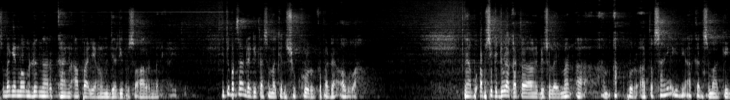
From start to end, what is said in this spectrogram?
semakin mau mendengarkan apa yang menjadi persoalan mereka itu. Itu pertanda kita semakin syukur kepada Allah. Nah, opsi kedua kata Nabi Sulaiman, akfur atau saya ini akan semakin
